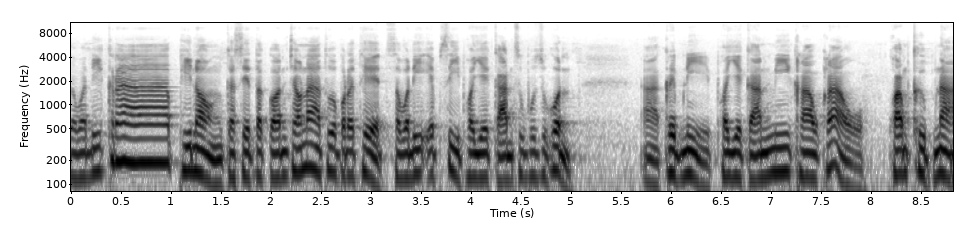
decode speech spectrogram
สวัสดีครับ พี่น้องเกษตรกรชาวนาทั่วประเทศ สวัสดี FC พอยการสุภุสุคนอ่าคลิปนี้พอยการมีคราวคราวความคืบหน้า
